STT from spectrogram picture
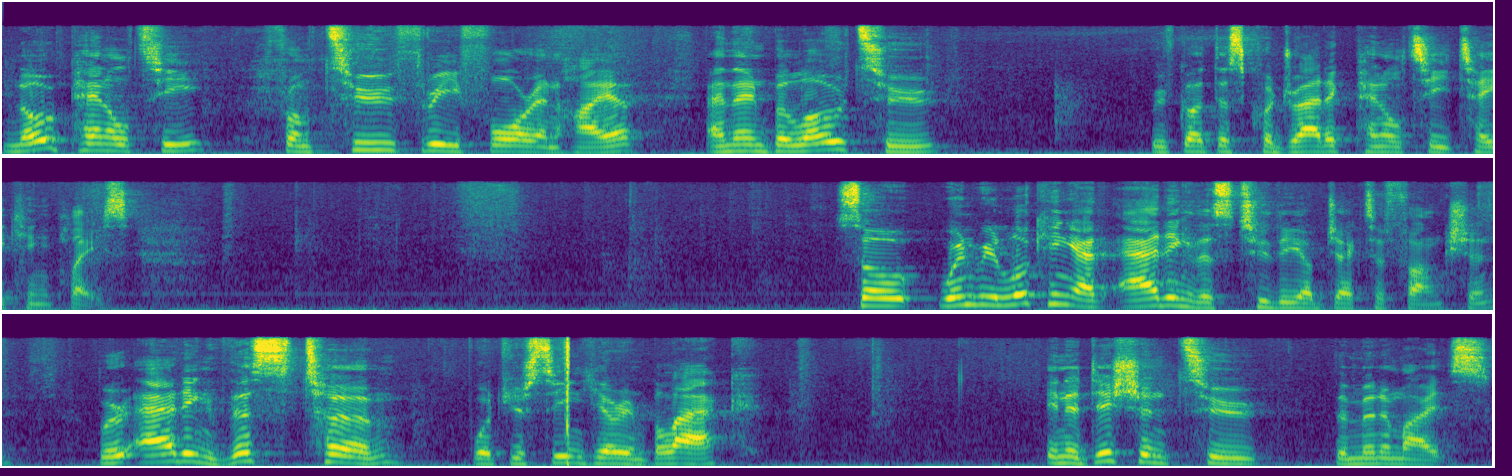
no penalty from two, three, four, and higher, and then below two, we've got this quadratic penalty taking place. So when we're looking at adding this to the objective function, we're adding this term, what you're seeing here in black, in addition to the minimize.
